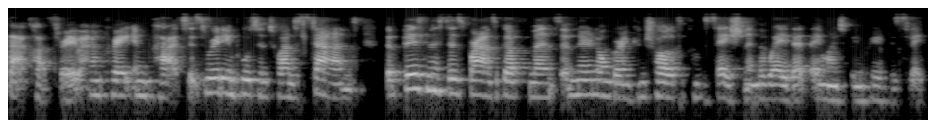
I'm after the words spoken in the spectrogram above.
that cut through and create impact, it's really important to understand that businesses, brands, and governments are no longer in control of the conversation in the way that they might have been previously.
